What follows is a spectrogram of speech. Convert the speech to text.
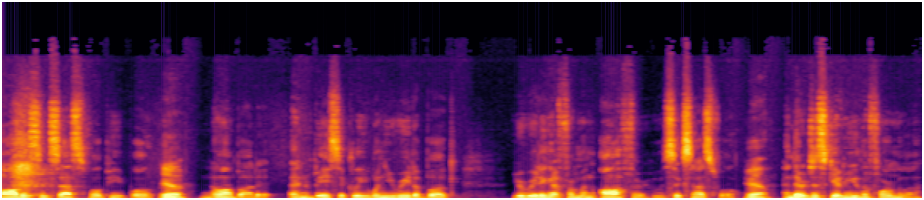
all the successful people yeah. know about it. And basically, when you read a book, you're reading it from an author who's successful, Yeah. and they're just giving you the formula.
